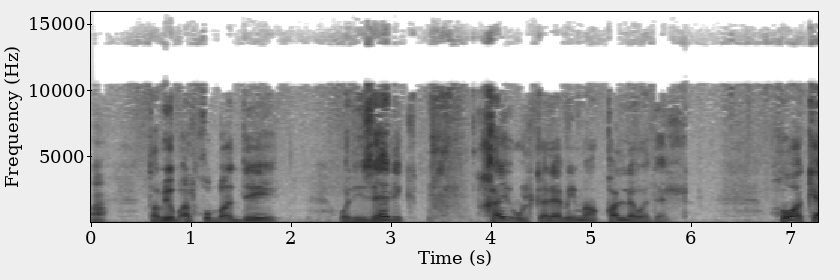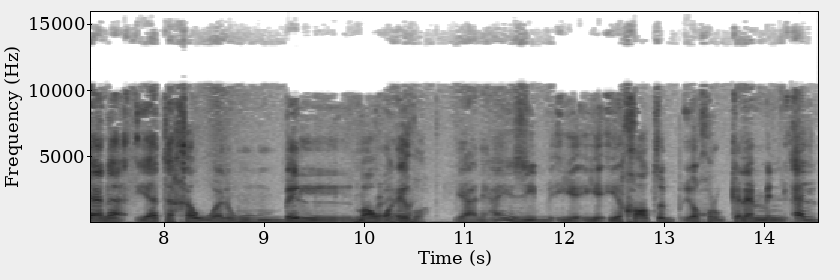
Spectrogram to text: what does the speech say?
آه. طب يبقى الخطبة قد إيه؟ ولذلك خير الكلام ما قل ودل. هو كان يتخولهم بالموعظة. يعني عايز يخاطب يخرج كلام من القلب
